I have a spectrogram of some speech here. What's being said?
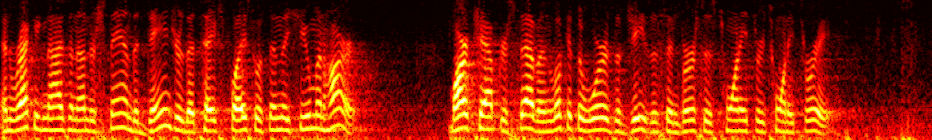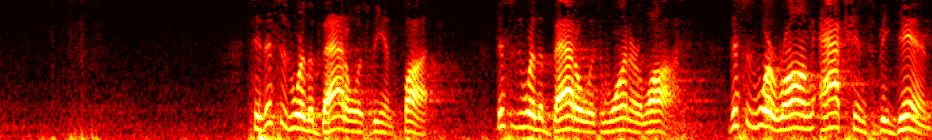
and recognize and understand the danger that takes place within the human heart. Mark chapter 7, look at the words of Jesus in verses 20 through 23. See, this is where the battle is being fought. This is where the battle is won or lost. This is where wrong actions begin.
